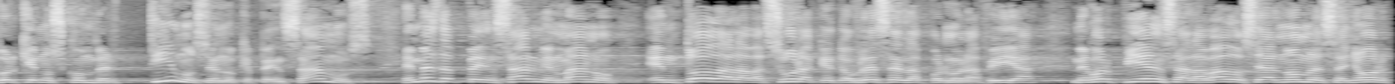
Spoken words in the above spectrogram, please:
porque nos convertimos en lo que pensamos. En vez de pensar, mi hermano, en toda la basura que te ofrece la pornografía, mejor piensa, alabado sea el nombre del Señor,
